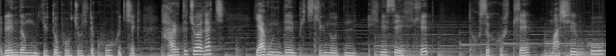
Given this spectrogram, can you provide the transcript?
рандом YouTube хөгжүүлдэг хүүхэд шиг харагдаж байгаа ч яг үндэ бичлэгнүүд нь эхнээсээ эхлээд төгсөх хүртлээр маш эвгүй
